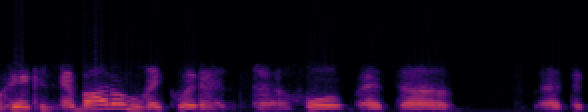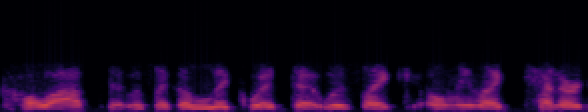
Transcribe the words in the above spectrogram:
Okay, because I bought a liquid at the whole at the at the co-op that was like a liquid that was like only like 10 or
